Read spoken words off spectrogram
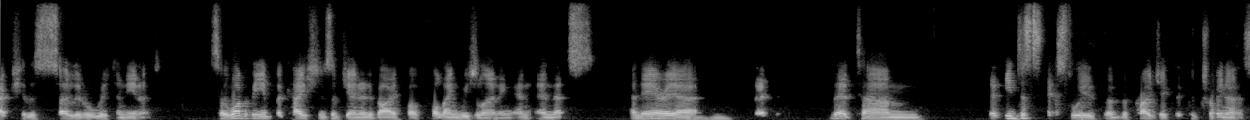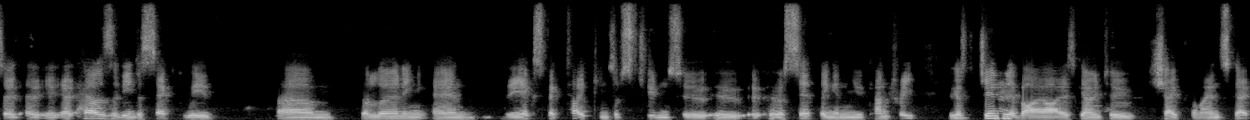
actually, there's so little written in it. So, what are the implications of generative AI for, for language learning? And, and that's an area mm-hmm. that, that, um, that intersects with the project that Katrina said. Uh, how does it intersect with um, the learning and the expectations of students who, who, who are settling in a new country because generative AI is going to shape the landscape.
